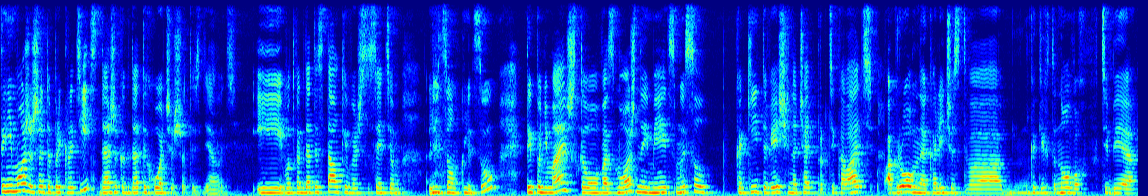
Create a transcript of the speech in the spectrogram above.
ты не можешь это прекратить, даже когда ты хочешь это сделать. И вот когда ты сталкиваешься с этим лицом к лицу, ты понимаешь, что, возможно, имеет смысл какие-то вещи начать практиковать, огромное количество каких-то новых в тебе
